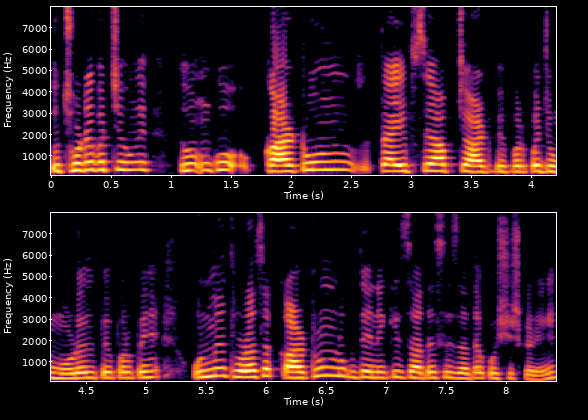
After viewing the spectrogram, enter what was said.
तो छोटे बच्चे होंगे तो उनको कार्टून टाइप से आप चार्ट पेपर पर, जो मॉडल पेपर पर हैं, उनमें थोड़ा सा कार्टून लुक देने की ज़्यादा से ज़्यादा कोशिश करेंगे,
